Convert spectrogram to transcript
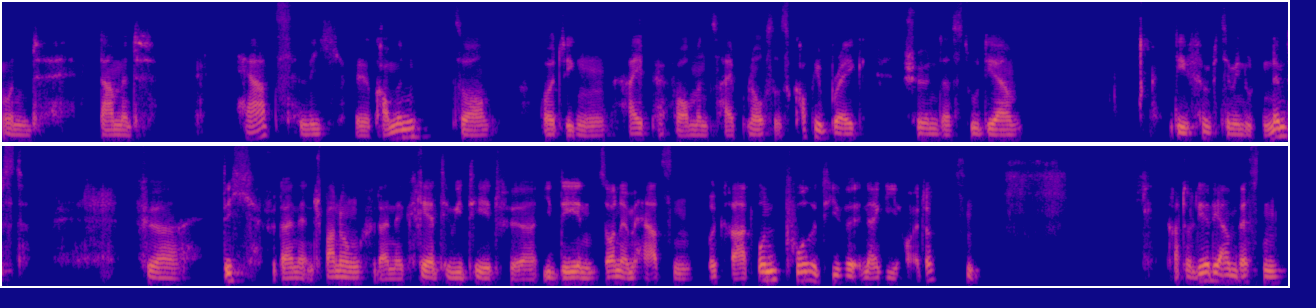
Und damit herzlich willkommen zur heutigen High Performance Hypnosis Coffee Break. Schön, dass du dir die 15 Minuten nimmst für dich, für deine Entspannung, für deine Kreativität, für Ideen, Sonne im Herzen, Rückgrat und positive Energie heute. Gratuliere dir am besten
